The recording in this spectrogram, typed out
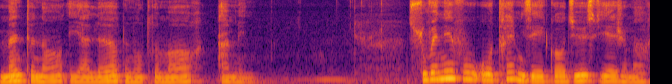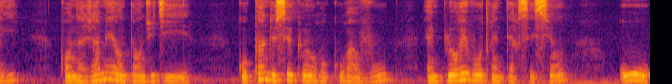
maintenant et à l'heure de notre mort. Amen. Souvenez-vous, ô très miséricordieuse Vierge Marie, qu'on n'a jamais entendu dire qu'aucun de ceux qui ont recours à vous, implorer votre intercession ou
